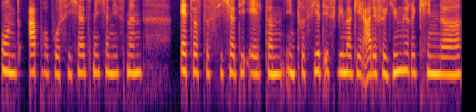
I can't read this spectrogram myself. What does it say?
Und apropos Sicherheitsmechanismen, etwas, das sicher die Eltern interessiert, ist, wie man gerade für jüngere Kinder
